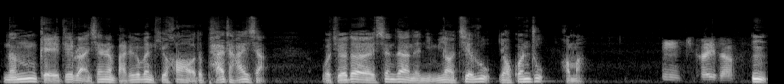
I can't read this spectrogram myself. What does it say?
能给这阮先生把这个问题好好的排查一下。我觉得现在呢，你们要介入，要关注，好吗？嗯，可以的。嗯，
